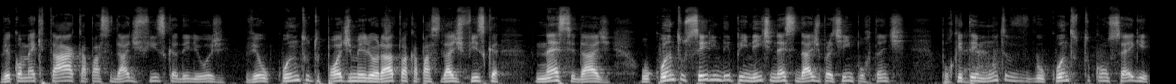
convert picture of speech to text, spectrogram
vê como é que tá a capacidade física dele hoje, vê o quanto tu pode melhorar a tua capacidade física nessa idade, o quanto ser independente nessa idade para ti é importante. Porque tem muito. O quanto tu consegue.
